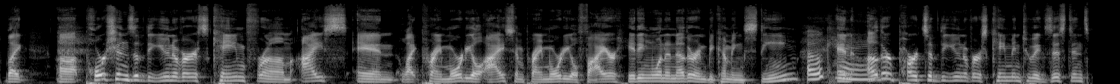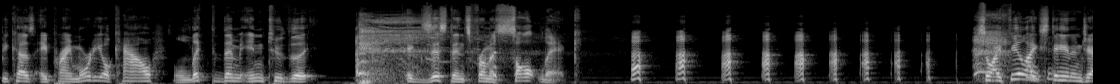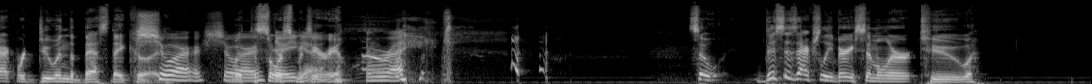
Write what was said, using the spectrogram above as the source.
Like uh, portions of the universe came from ice and like primordial ice and primordial fire hitting one another and becoming steam. Okay. And other parts of the universe came into existence because a primordial cow licked them into the existence from a salt lick. So I feel like Stan and Jack were doing the best they could Sure, sure. with the source material. Right. So this is actually very similar to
